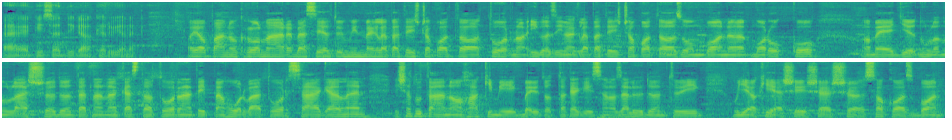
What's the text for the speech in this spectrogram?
egész eddig elkerüljenek. A japánokról már beszéltünk, mint meglepetés csapat, a torna igazi meglepetés csapata azonban Marokkó, amely egy 0-0-ás döntetlennel kezdte a tornát éppen Horvátország ellen, és hát utána a Hakimiék bejutottak egészen az elődöntőig, ugye a kieséses szakaszban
